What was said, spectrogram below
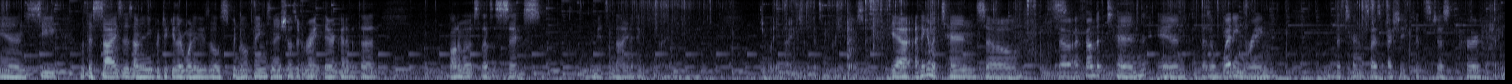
and see what the size is on any particular one of these little spindle things and it shows it right there kind of at the bottom of it so that's a 6 maybe it's a 9 I think it's a 9 yeah I think I'm a 10 so so I found the 10 and as a wedding ring the 10 size actually fits just perfectly.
